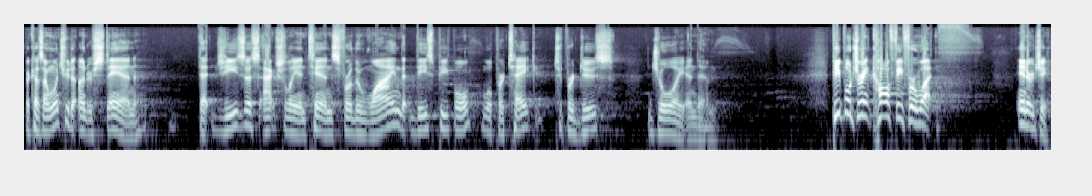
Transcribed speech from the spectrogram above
Because I want you to understand that Jesus actually intends for the wine that these people will partake to produce joy in them. People drink coffee for what? Energy.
